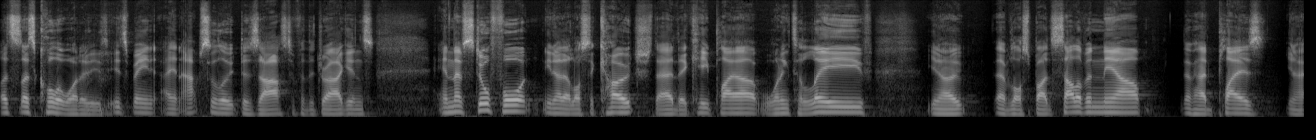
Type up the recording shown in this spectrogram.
Let's let's call it what it is. It's been an absolute disaster for the Dragons. And they've still fought. You know, they lost a coach. They had their key player wanting to leave. You know, they've lost Bud Sullivan now. They've had players, you know,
